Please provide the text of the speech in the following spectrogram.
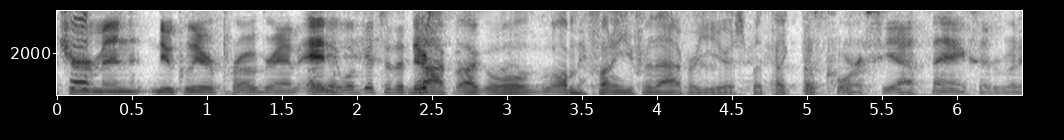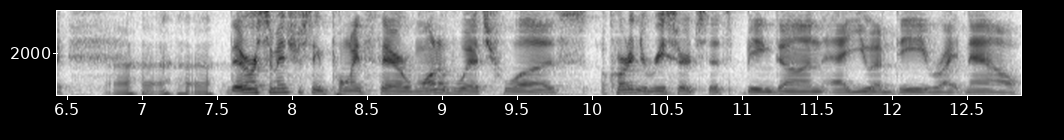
German nuclear program. And okay, we'll get to the top. Like, we'll, I'll make fun of you for that for years, but like, this, of course, yeah. Thanks, everybody. there were some interesting points there. One of which was, according to research that's being done at UMD right now,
